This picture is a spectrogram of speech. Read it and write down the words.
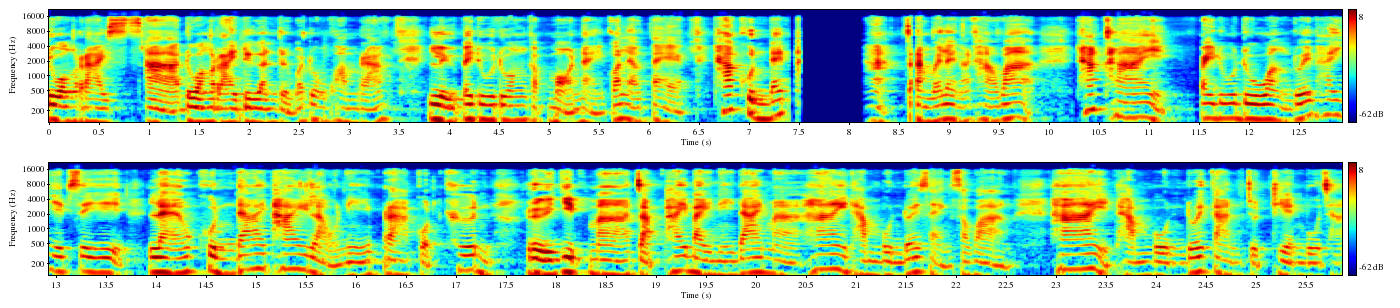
ดวงรายอ่าดวงรายเดือนหรือว่าดวงความรัก หรือไปดูดวงกับหมอไหนก็แล้วแต่ ถ้าคุณได้อะจำไว้เลยนะคะว่า ถ้าใคร ไปดูดวงด้วยไพ่ยิปซี แล้วคุณได้ไพ่เหล่านี้ปรากฏขึ้น หรือหยิบมาจับไพ่ใบนี้ได้มาให้ทำบุญด้วยแสงสว่าง ให้ทำบุญด้วยการจุดเทียนบูชา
